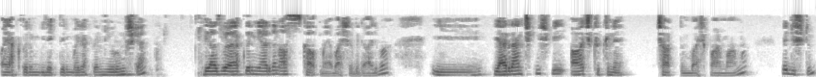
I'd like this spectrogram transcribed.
ayaklarım, bileklerim, bacaklarım yorulmuşken biraz böyle ayaklarım yerden az kalkmaya başladı galiba. Yerden çıkmış bir ağaç köküne çarptım baş parmağımı ve düştüm.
